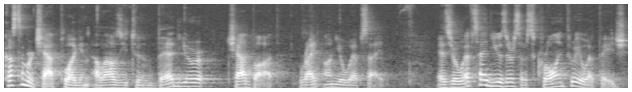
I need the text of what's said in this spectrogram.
Customer Chat plugin allows you to embed your chatbot right on your website. As your website users are scrolling through your webpage,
